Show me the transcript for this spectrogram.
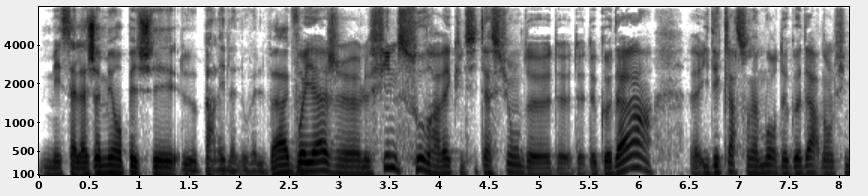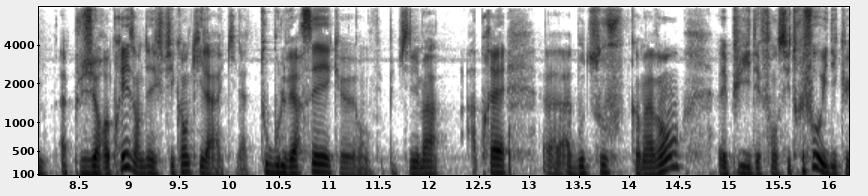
mais ça l'a jamais empêché de parler de la nouvelle vague. Voyage, euh, le film s'ouvre avec une citation de, de, Godard. Euh, il déclare son amour de Godard dans le film à plusieurs reprises, en expliquant qu'il a, qu'il a tout bouleversé et qu'on fait plus de cinéma après euh, à bout de souffle comme avant. Et puis il défend aussi Truffaut. Il dit que,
